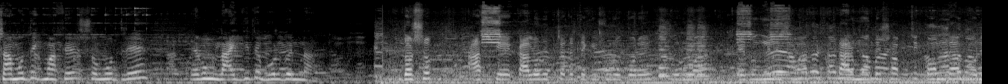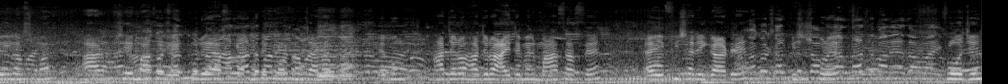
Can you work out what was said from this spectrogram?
সামুদ্রিক মাছের সমুদ্রে এবং লাইক দিতে ভুলবেন না। দর্শক, আজকে কালো রূপচাঁদা থেকে শুরু করে সুরমা এবং ইলিশ মাছ, তার মধ্যে সবচেয়ে কম দাম হলো ইলিশ মাছ। আর সেই মাছের রেটগুলো আজকে আপনাদের প্রথম জানাব। এবং হাজারো হাজারো আইটেমের মাছ আছে এই ফিশারি গার্ডে বিশেষ করে ফ্রোজেন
